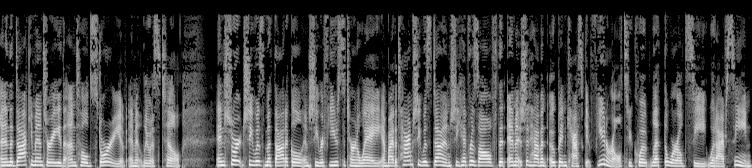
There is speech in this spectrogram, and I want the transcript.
and in the documentary, The Untold Story of Emmett Lewis Till. In short, she was methodical and she refused to turn away. And by the time she was done, she had resolved that Emmett should have an open casket funeral to quote, let the world see what I've seen.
